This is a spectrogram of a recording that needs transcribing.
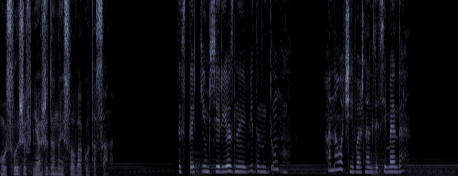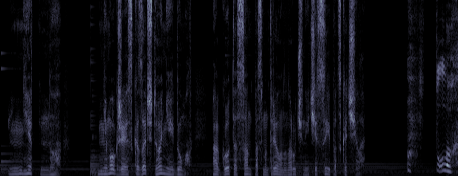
услышав неожиданные слова Гота-сан. Ты с таким серьезным видом думал? Она очень важна для тебя, да? Нет, но... Не мог же я сказать, что о ней думал. А Гота-сан посмотрела на наручные часы и подскочила. Плохо.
